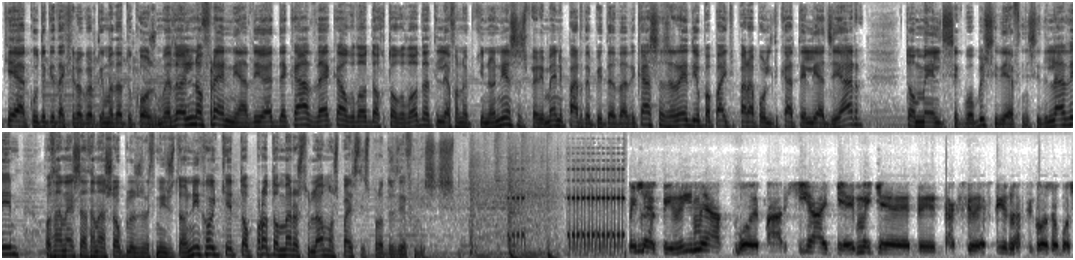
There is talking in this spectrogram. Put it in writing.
και ακούτε και τα χειροκροτήματα του κόσμου. Εδώ Ελληνοφρένια 211-10-80-880, τηλέφωνο επικοινωνία. Σας περιμένει, πάρτε πείτε τα δικά σας. Radio παπάκι παραπολιτικά.gr, το mail της εκπομπής, η διεύθυνση δηλαδή. Ο Θανάης Αθανασόπουλος ρυθμίζει τον ήχο και το πρώτο μέρος του λαού μας πάει στις πρώτες διαφημίσεις. Φίλε, επειδή είμαι από επαρχία και είμαι και ταξιδευτής ναυτικός όπως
